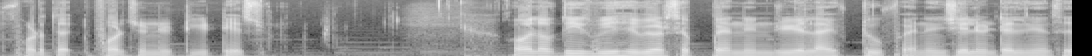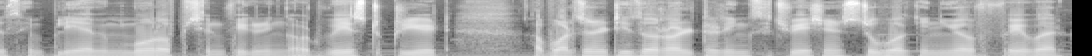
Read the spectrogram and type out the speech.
for the opportunity it is. All of these behaviors happen in real life too. Financial intelligence is simply having more options, figuring out ways to create opportunities or altering situations to work in your favor.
